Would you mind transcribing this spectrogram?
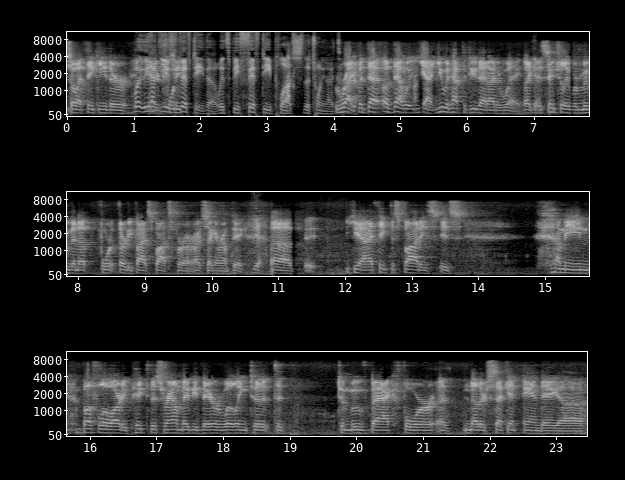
So I think either. but we have to use fifty though. It'd be fifty plus the twenty nine. Right, but that uh, that would yeah, you would have to do that either way. Like Yeah. essentially, we're moving up for 35 spots for our, our second round pick. Yeah. Uh, yeah, I think the spot is is. I mean, Buffalo already picked this round. Maybe they're willing to to to move back for a, another second and a uh,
